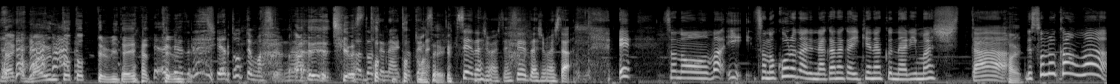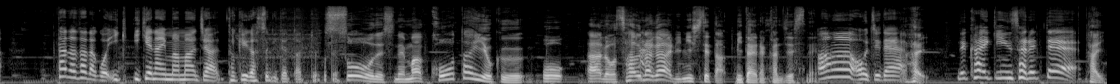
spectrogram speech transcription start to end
なんかマウント取ってるみたいになってる。いや撮ってますよね。あいや違いますあ撮ってない撮ってない。失礼いたしました失礼いたしました。えそのまあいそのコロナでなかなか行けなくなりました。はいでその間はただただこうい行けないままじゃあ時が過ぎてたっていうことですか？そうですねまあ交代浴をあのサウナ代わりにしてたみたいな感じですね。ああお家で、はいで解禁されてはい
